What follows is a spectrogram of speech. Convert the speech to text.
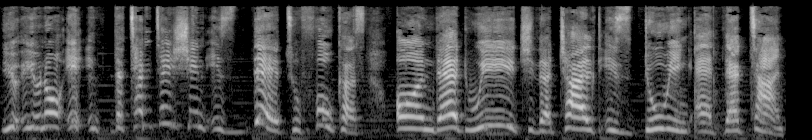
you you know, it, it- the temptation is there to focus on that which the child is doing at that time.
